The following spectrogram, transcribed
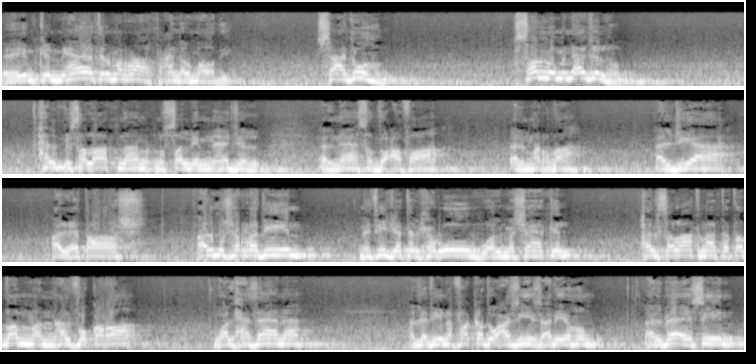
يمكن مئات المرات عن الماضي. ساعدوهم. صلوا من أجلهم. هل بصلاتنا نصلي من أجل الناس الضعفاء المرضى؟ الجياع العطاش المشردين نتيجة الحروب والمشاكل. هل صلاتنا تتضمن الفقراء والحزانة الذين فقدوا عزيز عليهم البائسين؟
